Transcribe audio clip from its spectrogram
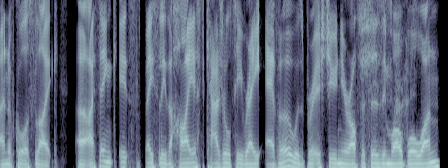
And of course, like uh, I think it's basically the highest casualty rate ever was British junior officers Jesus in World Christ. War One.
